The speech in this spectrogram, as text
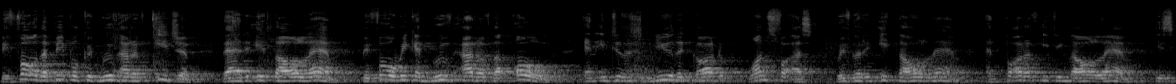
Before the people could move out of Egypt, they had to eat the whole lamb. Before we can move out of the old and into this new that God wants for us, we've got to eat the whole lamb. And part of eating the whole lamb is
